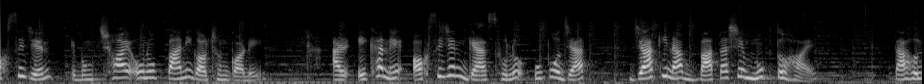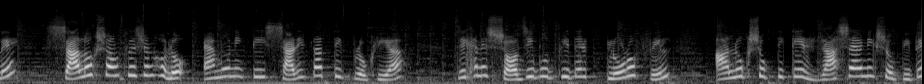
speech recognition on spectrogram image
অক্সিজেন এবং ছয় অণু পানি গঠন করে। আর এখানে অক্সিজেন গ্যাস হলো উপজাত, যা কিনা বাতাসে মুক্ত হয়। তাহলে শালক সংশ্লেষণ হলো এমন একটি শারীরতাত্ত্বিক প্রক্রিয়া যেখানে সজীব উদ্ভিদের ক্লোরোফিল আলোক শক্তিকে রাসায়নিক শক্তিতে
